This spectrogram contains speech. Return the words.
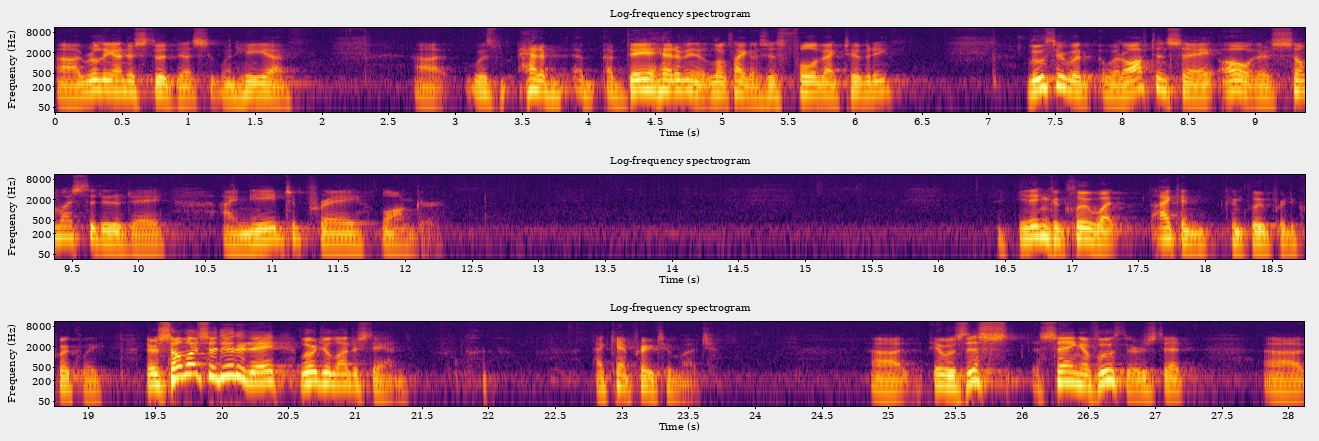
uh, really understood this when he. Uh, uh, was, had a, a, day ahead of him that looked like it was just full of activity. Luther would, would often say, Oh, there's so much to do today. I need to pray longer. he didn't conclude what I can conclude pretty quickly. There's so much to do today, Lord, you'll understand. I can't pray too much. Uh, it was this saying of Luther's that uh,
